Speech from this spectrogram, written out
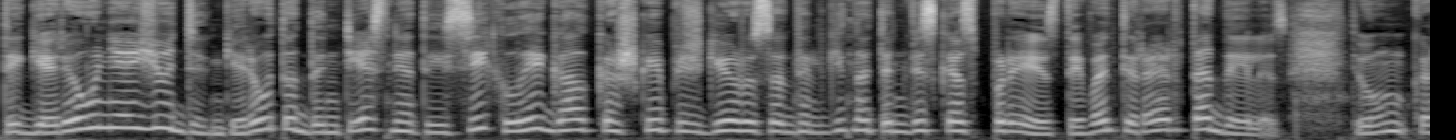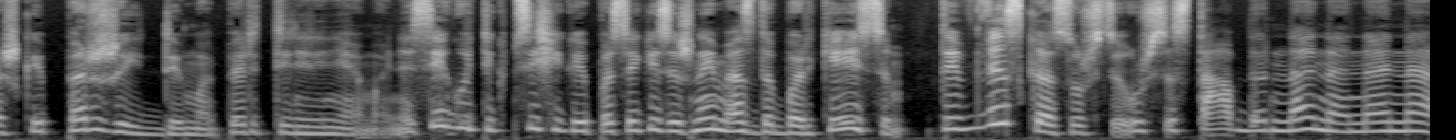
Tai geriau nejudink, geriau to danties netaisyklai, gal kažkaip išgerus analgino ten viskas praeis. Tai va yra ir ta dalis. Tai mums kažkaip per žaidimą, per tyrinėjimą. Nes jeigu tik psichikai pasakysi, žinai, mes dabar keisim, tai viskas užsi, užsistabdo ne, ne, ne, ne,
